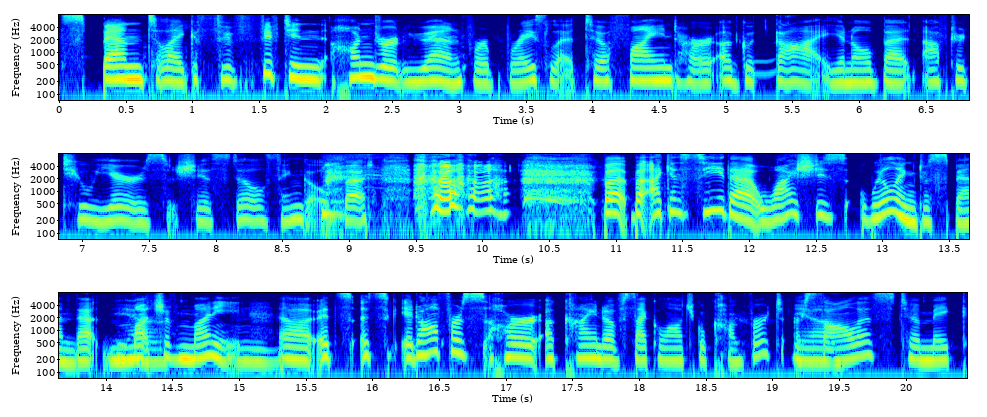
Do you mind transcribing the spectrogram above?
spent like fifteen hundred yuan for a bracelet to find her a good guy, you know. But after two years, she's still single. But but but I can see that why she's willing to spend that much of money. Uh, it's it's it offers her a kind of psychological comfort or Yeah. solace to make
